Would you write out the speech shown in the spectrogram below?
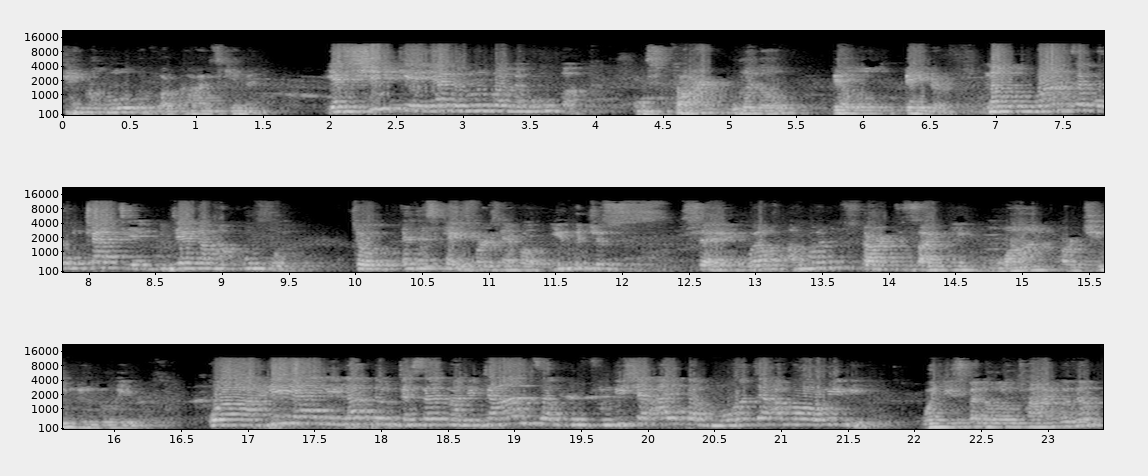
Take hold of what God's given yashike yale Mungu amekupa and start little, build bigger. na uanze kwa uchache kujenga makubwa. So, in this case, for example, you could just say, Well, I'm going to start discipling one or two new believers. Kwa hii hali, labda utasema nitaanza kufundisha aidha mmoja ama wawili. When you spend a little time with them,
